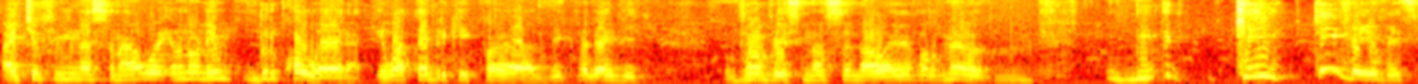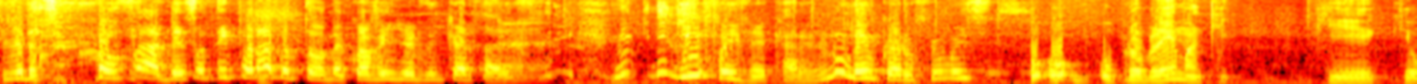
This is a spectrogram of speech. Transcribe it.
Aí tinha o filme nacional, eu não lembro qual era. Eu até brinquei com a Vic e falei, aí Vic, vamos ver esse nacional aí. Eu falo, meu. Quem, quem veio ver esse filme nacional, sabe? Essa temporada toda com Avengers em cartaz. Ni- Ninguém foi ver, cara. Eu não lembro qual era o filme, mas. O, o, o problema que, que, que, eu,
